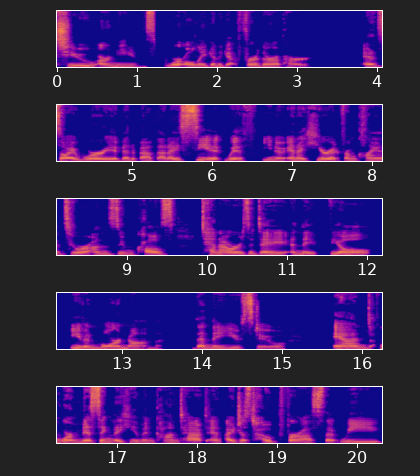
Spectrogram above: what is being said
to our needs. We're only going to get further apart. And so i worry a bit about that. I see it with you know and i hear it from clients who are on zoom calls 10 hours a day and they feel even more numb than they used to. And we're missing the human contact. And I just hope for us that we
